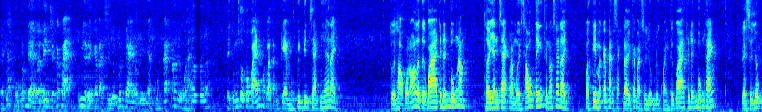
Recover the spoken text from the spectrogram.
Để khắc phục vấn đề về pin cho các bạn, cũng như để các bạn sử dụng bếp ga nội địa Nhật một cách nó hiệu quả hơn thì chúng tôi có bán hoặc là tặng kèm một viên pin sạc như thế này. Tuổi thọ của nó là từ 3 cho đến 4 năm, thời gian sạc là 16 tiếng thì nó sẽ đầy. Và khi mà các bạn sạc đầy, các bạn sử dụng được khoảng từ 3 cho đến 4 tháng. Để sử dụng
